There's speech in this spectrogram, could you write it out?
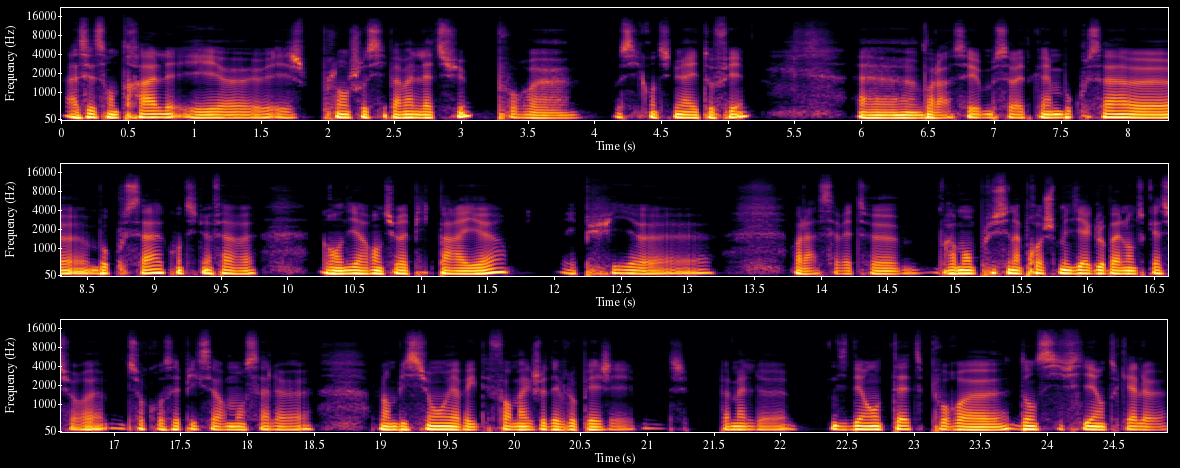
assez central et, euh, et, je planche aussi pas mal là-dessus pour aussi continuer à étoffer. Euh, voilà, c'est ça va être quand même beaucoup ça, euh, beaucoup ça. Continuer à faire euh, grandir Aventure Épique par ailleurs. Et puis voilà, ça va être vraiment plus une approche média globale en tout cas sur sur Course Epic, c'est vraiment ça l'ambition et avec des formats que je vais développer, j'ai pas mal d'idées en tête pour densifier en tout cas le,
